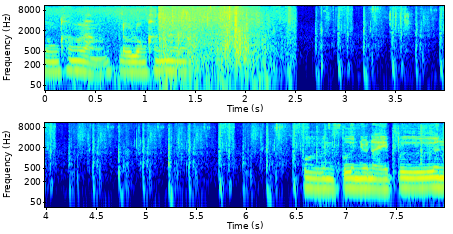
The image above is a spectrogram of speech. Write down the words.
ลงข้างหลัง เราลงข้างหน้า ปืน ปืนอยู่ไหนปืน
